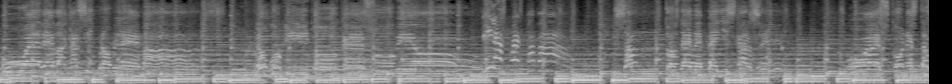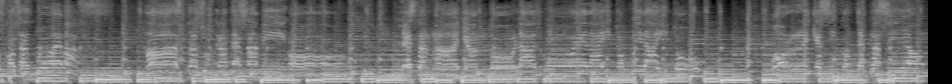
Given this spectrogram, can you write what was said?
puede bajar sin problemas lo poquito que subió. Y las pues, papá. Santos debe pellizcarse, pues con estas cosas nuevas, hasta sus grandes amigos le están rayando las cuidadito, cuidadito, porque sin contemplación,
